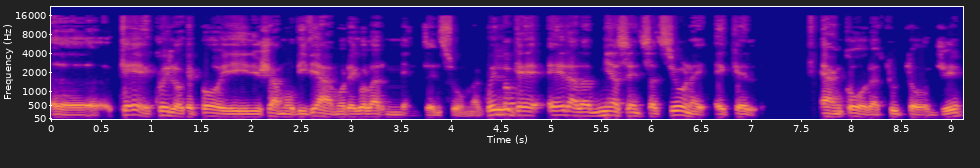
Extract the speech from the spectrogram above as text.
Uh, che è quello che poi diciamo viviamo regolarmente insomma quello che era la mia sensazione e che è ancora tutt'oggi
